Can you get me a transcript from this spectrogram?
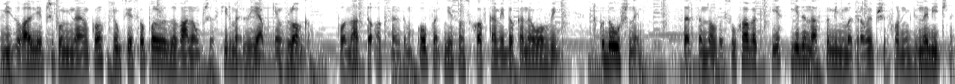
Wizualnie przypominają konstrukcję spopularyzowaną przez firmę z jabłkiem w logo. Ponadto Accentum Open nie są słuchawkami dokanałowymi, tylko dousznymi. Sercem nowych słuchawek jest 11 mm przetwornik dynamiczny,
